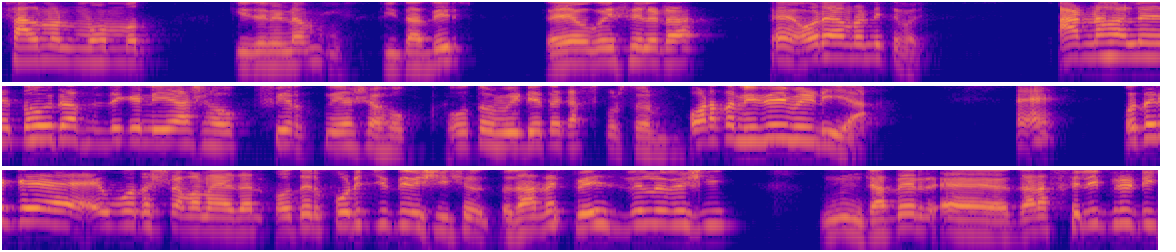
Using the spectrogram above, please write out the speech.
সালমান মোহাম্মদ, কি জানি নাম? কি যাই ওই ছেলেটা হ্যাঁ ওরে আমরা নিতে পারি। আর না হলে তহিদ আফ্রিদিকে নিয়ে আসা হোক, ফেরত নিয়ে আসা হোক, ও তো মিডিয়াতে কাজ করছে। ওরা তো নিজেই মিডিয়া হ্যাঁ? ওদেরকে উপদেষ্টা বানায় দেন, ওদের পরিচিতি বেশি যাদের ফেস ভ্যালু বেশি যাদের যারা সেলিব্রিটি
